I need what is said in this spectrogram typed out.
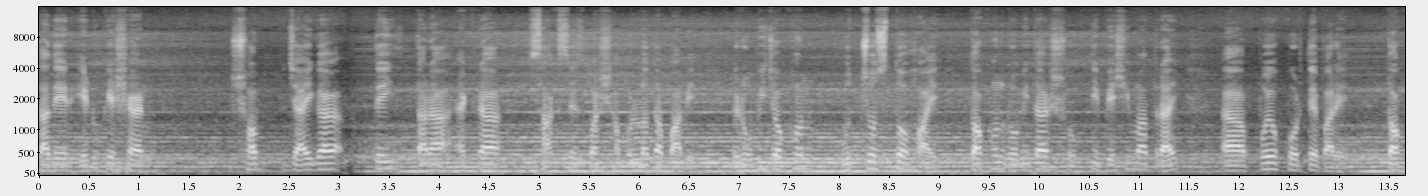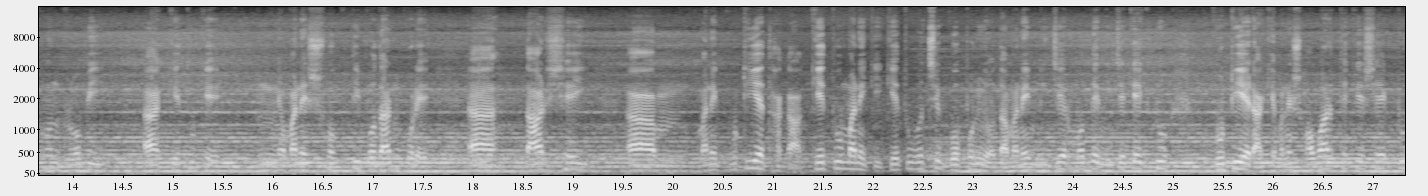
তাদের এডুকেশান সব জায়গাতেই তারা একটা সাকসেস বা সাফল্যতা পাবে। রবি যখন উচ্চস্থ হয়, তখন রবি তার শক্তি বেশি মাত্রায় প্রয়োগ করতে পারে। তখন রবি কেতুকে মানে শক্তি প্রদান করে তার সেই মানে গুটিয়ে থাকা। কেতু মানে কি? কেতু হচ্ছে গোপনীয়তা মানে নিজের মধ্যে নিজেকে একটু গুটিয়ে রাখে মানে সবার থেকে সে একটু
